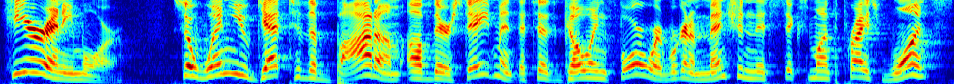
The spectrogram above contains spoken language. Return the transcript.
here anymore. So when you get to the bottom of their statement that says going forward, we're going to mention this six month price once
